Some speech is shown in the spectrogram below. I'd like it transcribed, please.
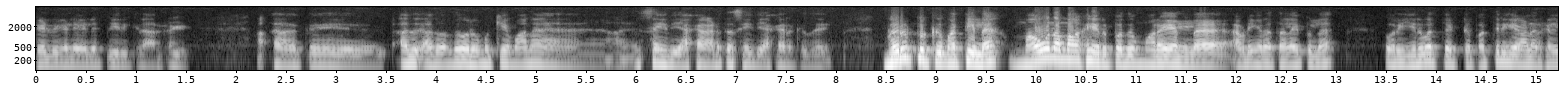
கேள்விகளை எழுப்பி இருக்கிறார்கள். அது அது வந்து ஒரு முக்கியமான செய்தியாக அடுத்த செய்தியாக இருக்குது. வெறுப்புக்கு மத்தியில மௌனமாக இருப்பது முறையல்ல அப்படிங்கிற தலைப்புல ஒரு இருபத்தெட்டு பத்திரிகையாளர்கள்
